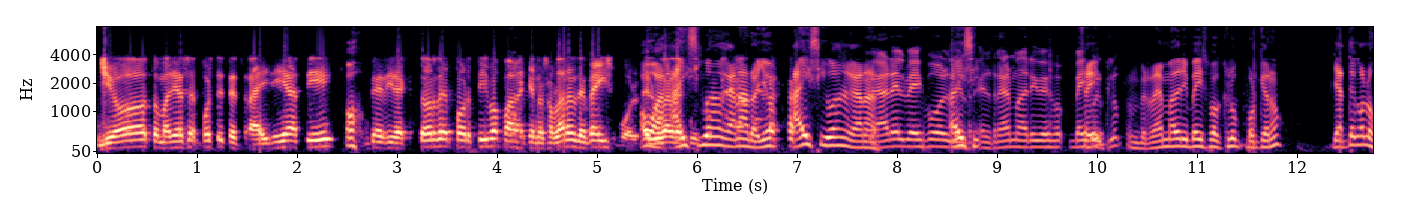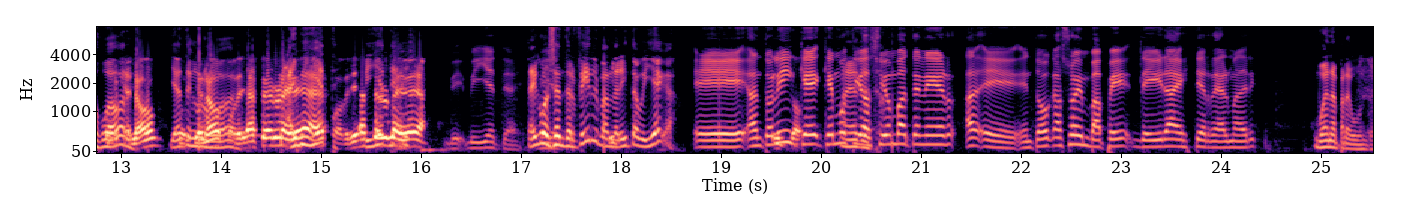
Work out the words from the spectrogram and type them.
Yo tomaría ese puesto y te traería a ti Oh. de director deportivo para que nos hablaras de béisbol. en Oh, lugar de ahí sí van a ganar, yo. Ahí sí van a ganar. Crear el béisbol, Ahí del- sí. el Real Madrid Béisbol, Béisbol Sí, Club. Real Madrid Baseball Club, ¿por qué no? Ya tengo los ¿Por qué jugadores. no? Ya ¿Por tengo los no? jugadores. Podría ser una idea, ¿eh? billete, podría ser billete una ahí. idea. Bi- billete ahí. Tengo el centerfield, banderita Villegas. Eh, Antolín. ¿qué, qué motivación va a tener, ah, eh, en todo caso, Mbappé de ir a este Real Madrid? Buena pregunta.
